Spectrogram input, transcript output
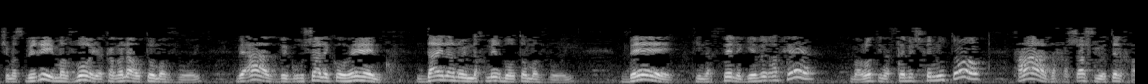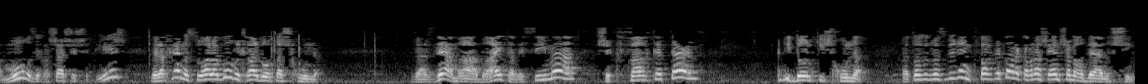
שמסבירים מבוי, הכוונה אותו מבוי, ואז בגרושה לכהן, די לנו אם נחמיר באותו מבוי, בתינשא לגבר אחר, כלומר לא תינשא בשכנותו, אז החשש הוא יותר חמור, זה חשש אשת איש, ולכן אסורה לגור בכלל באותה שכונה. ועל זה אמרה הברייתא וסיימה שכפר קטן נידון כשכונה. והתוספות מסבירים, כפר קטן, הכוונה שאין שם הרבה אנשים.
